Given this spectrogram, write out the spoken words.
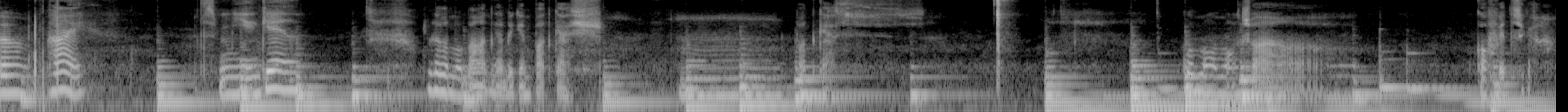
Um, hi, it's me again. Udah lama banget gak bikin podcast. Hmm, podcast. Gue mau ngomong soal COVID sekarang.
